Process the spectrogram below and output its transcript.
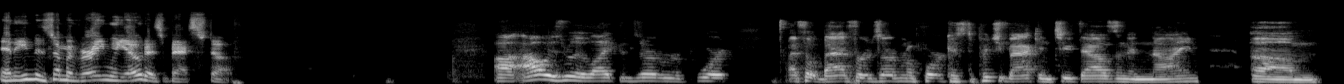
And even some of Ray Liotta's best stuff. Uh, I always really liked Observe and Report. I felt bad for Observe and Report because to put you back in 2009, um,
